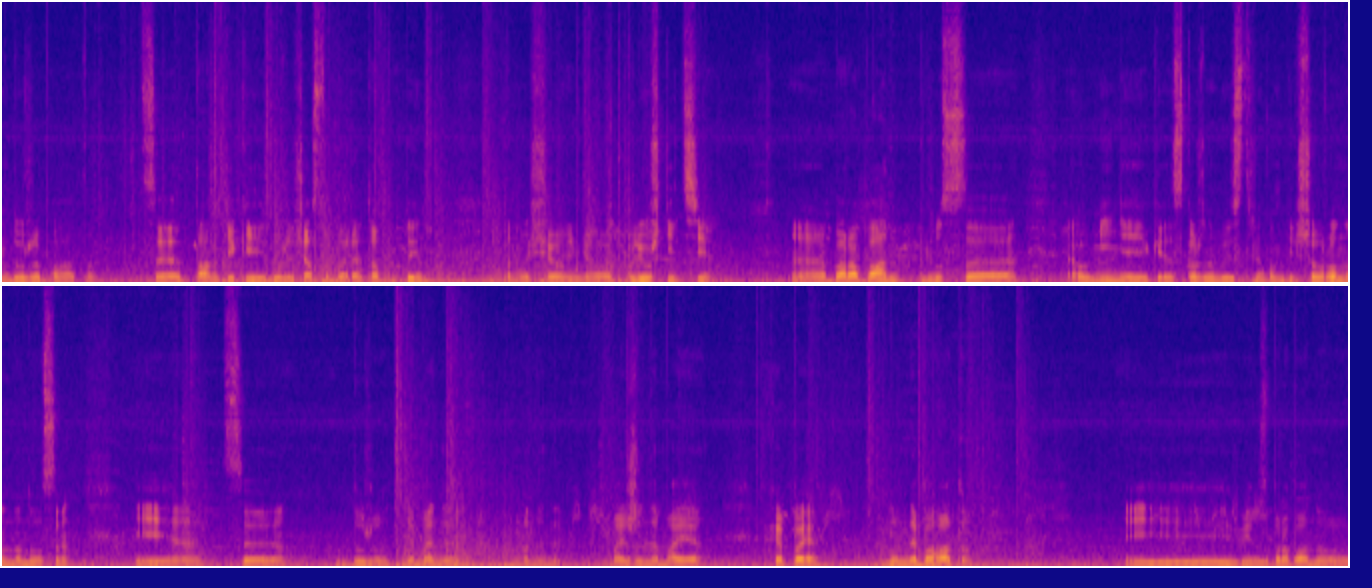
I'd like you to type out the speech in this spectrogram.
дуже багато. Це танк, який дуже часто бере топ-1, тому що у нього плюшки ці е, барабан, плюс е, вміння, яке з кожним вистрілом більше урону наносить. І це дуже для мене, у мене майже немає ХП, ну небагато. І він з барабану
